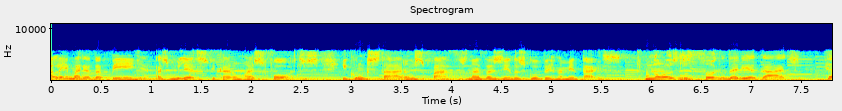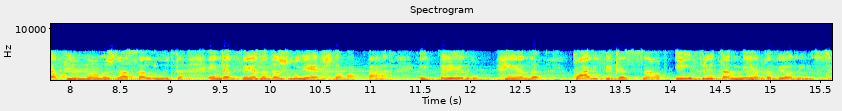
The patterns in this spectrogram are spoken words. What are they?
a Lei Maria da Penha, as mulheres ficaram mais fortes e conquistaram espaços nas agendas governamentais. Nós, do Solidariedade, reafirmamos nossa luta em defesa das mulheres do Amapá: emprego, renda, qualificação e enfrentamento à violência.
